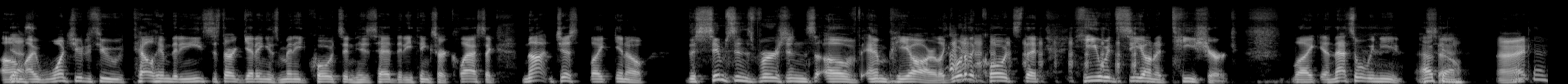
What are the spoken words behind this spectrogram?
Um, Yes. I want you to, to tell him that he needs to start getting as many quotes in his head that he thinks are classic, not just like, you know, the Simpsons versions of MPR. Like, what are the quotes that he would see on a t-shirt? Like, and that's what we need. Okay. So, all right. Okay.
